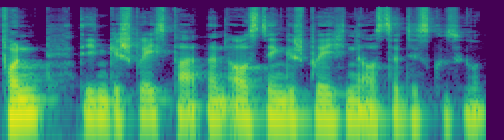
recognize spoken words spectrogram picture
von den Gesprächspartnern aus den Gesprächen, aus der Diskussion.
